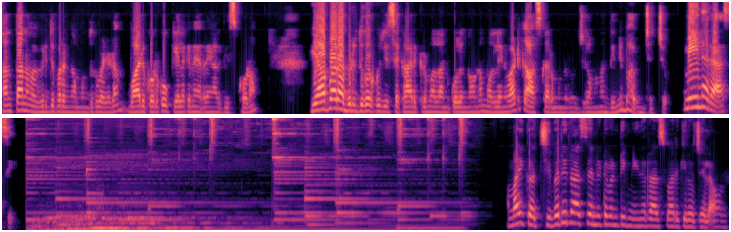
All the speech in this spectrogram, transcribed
సంతానం అభివృద్ధి పరంగా ముందుకు వెళ్ళడం వారి కొరకు కీలక నిర్ణయాలు తీసుకోవడం వ్యాపార అభివృద్ధి కొరకు చేసే కార్యక్రమాలు అనుకూలంగా ఉండడం మొదలైన వాటికి ఆస్కారం ఉన్న రోజుగా మనం దీన్ని భావించవచ్చు మీనరాశి. అమ్మ ఇక చివరి రాశి అయినటువంటి మీనరాశి వారికి ఈ రోజు ఎలా ఉంది?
